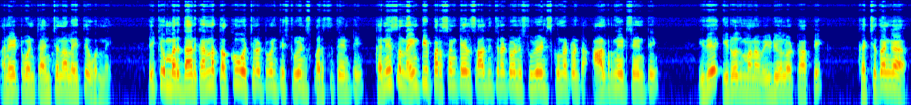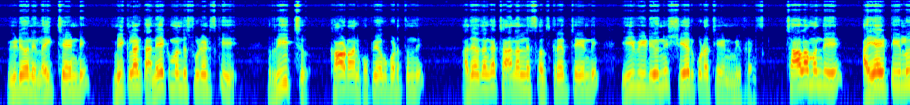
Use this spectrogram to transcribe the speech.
అనేటువంటి అంచనాలు అయితే ఉన్నాయి. ఇక మరి దానికన్నా తక్కువ వచ్చినటువంటి స్టూడెంట్స్ పరిస్థితి ఏంటి? కనీసం నైంటీ పర్సెంటేజ్ సాధించినటువంటి స్టూడెంట్స్కి ఉన్నటువంటి ఆల్టర్నేట్స్ ఏంటి? ఇదే ఈరోజు మన వీడియోలో టాపిక్ ఖచ్చితంగా వీడియోని లైక్ చేయండి. మీకు లాంటి అనేక మంది స్టూడెంట్స్కి రీచ్ కావడానికి ఉపయోగపడుతుంది. అదేవిధంగా ఛానల్ని సబ్స్క్రైబ్ చేయండి. ఈ వీడియోని షేర్ కూడా చేయండి మీ ఫ్రెండ్స్కి చాలామంది ఐఐటీలు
